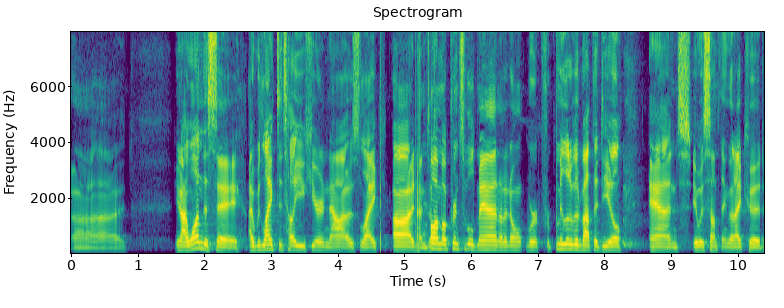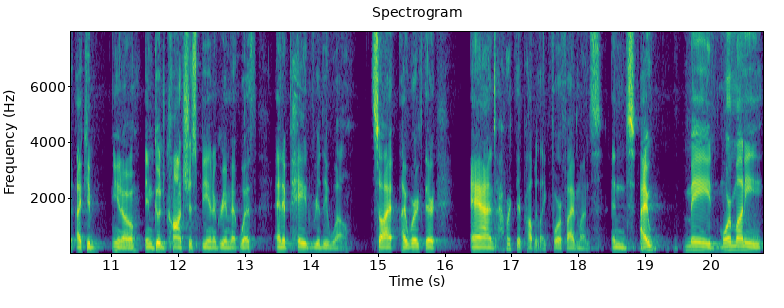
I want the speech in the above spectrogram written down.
uh, you know, I wanted to say, I would like to tell you here and now, I was like, uh, I'm a principled man and I don't work for, Tell me a little bit about the deal. And it was something that I could, I could, you know, in good conscience be in agreement with. And it paid really well. So I, I worked there and I worked there probably like four or five months. And I made more money,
